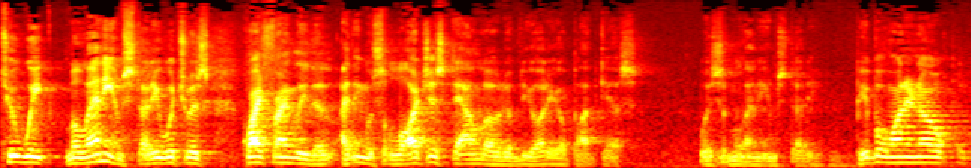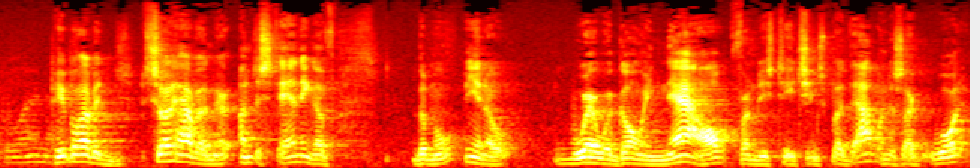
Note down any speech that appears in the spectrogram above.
two week millennium study, which was, quite frankly, the, I think was the largest download of the audio podcast, was the millennium study. People want to know, people, want to know. people have a, sort of have an understanding of the, you know, where we're going now from these teachings, but that one is like, what?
